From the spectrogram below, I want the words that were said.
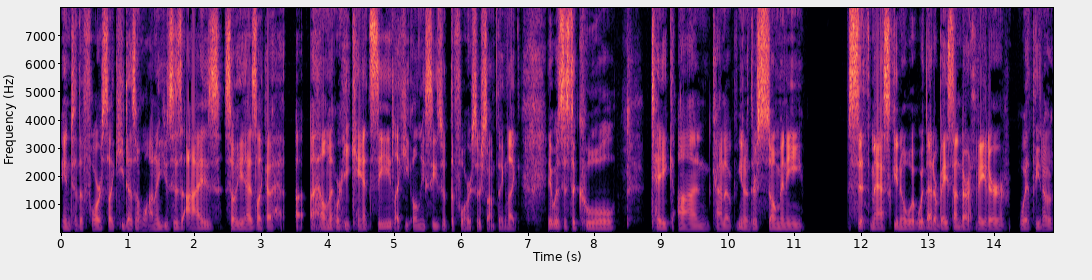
into the force like he doesn't want to use his eyes so he has like a, a, a helmet where he can't see like he only sees with the force or something. Like it was just a cool take on kind of you know there's so many Sith masks, you know, w- that are based on Darth Vader with, you know,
